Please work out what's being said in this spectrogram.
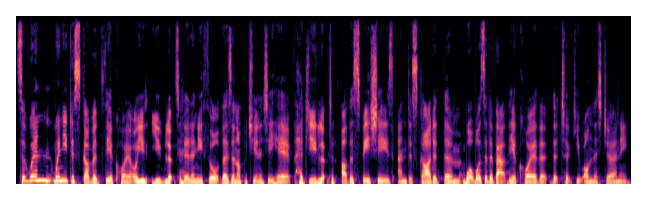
So when when you discovered the Akoya or you, you looked at it and you thought there's an opportunity here, had you looked at other species and discarded them? What was it about the Akoya that, that took you on this journey?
